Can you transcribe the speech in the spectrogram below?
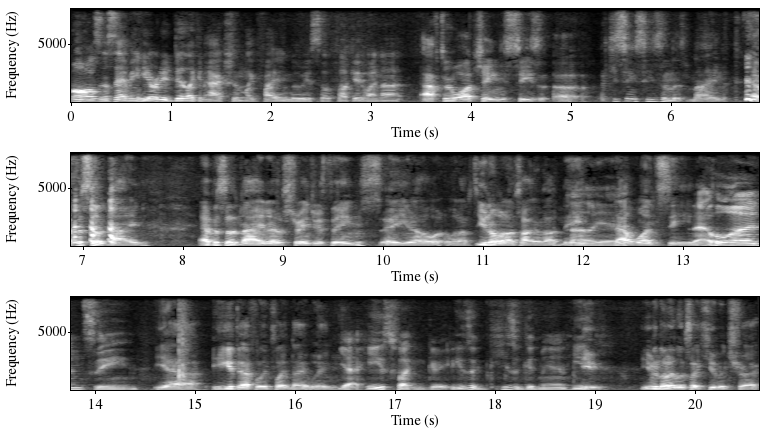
oh, I was gonna say, I mean, he already did like an action like fighting movie, so fuck it, why not? After watching season, uh, I keep saying season is nine, episode nine, episode nine of Stranger Things, and you know what I'm you know what I'm talking about, Nate. Oh, yeah. That one scene. That one scene. Yeah, he could definitely play Nightwing. Yeah, he's fucking great. He's a he's a good man. He He, even though he looks like Human Shrek.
